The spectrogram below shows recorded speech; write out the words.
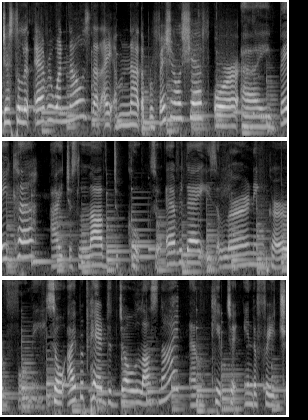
Just to let everyone knows that I am not a professional chef or a baker. I just love to cook. So every day is a learning curve for me. So I prepared the dough last night and kept it in the fridge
